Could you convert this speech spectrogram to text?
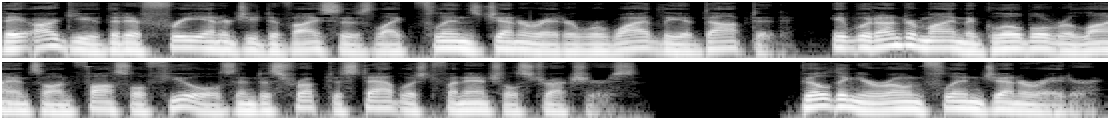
They argue that if free energy devices like Flynn's generator were widely adopted, it would undermine the global reliance on fossil fuels and disrupt established financial structures. Building your own Flynn generator.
